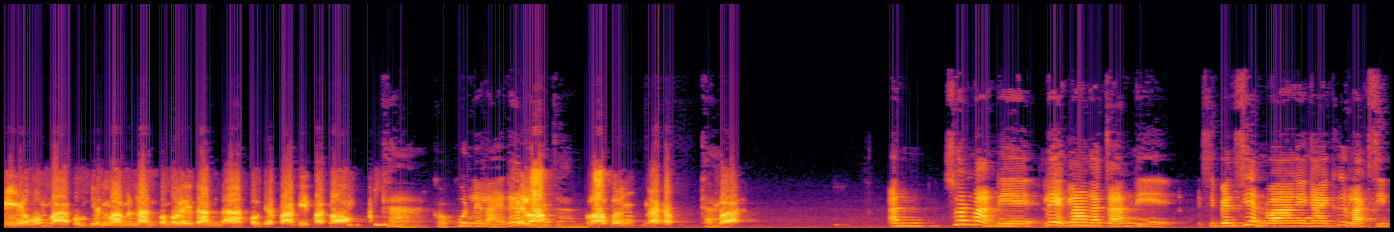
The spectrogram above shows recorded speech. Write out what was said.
มีครับผมว่าผมเห็นว่ามันนั่นผมก็เลยดันนะผมจะฝากพี่ฝากน้อง ค่ะ ขอบคุณหลาย ๆเด้อไปลค่ะอง อาจารย์ลองเบิ้งนะครับผมว่าอันส่วนมากนี่เลขรางอาจารย์นี่ สิเป็นเสี้ยนวางง่ายๆคือหลักสิบ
